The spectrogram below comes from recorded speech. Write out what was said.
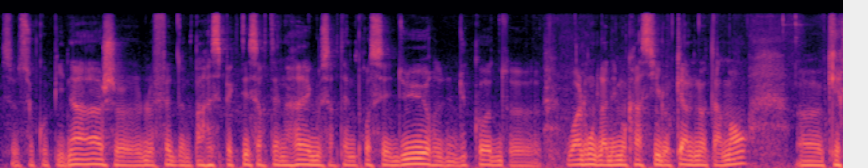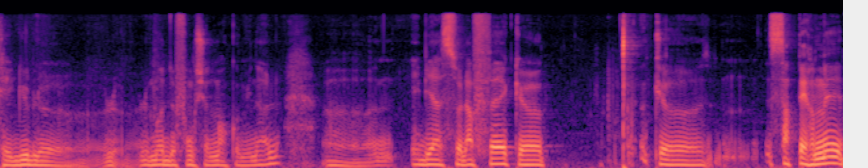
ce, copinage, euh, le fait de ne pas respecter certaines règles ou certaines procédures du code wallon de la démocratie locale notamment, euh, qui régule le, mode de fonctionnement communal, euh, eh bien cela fait que, que ça permet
